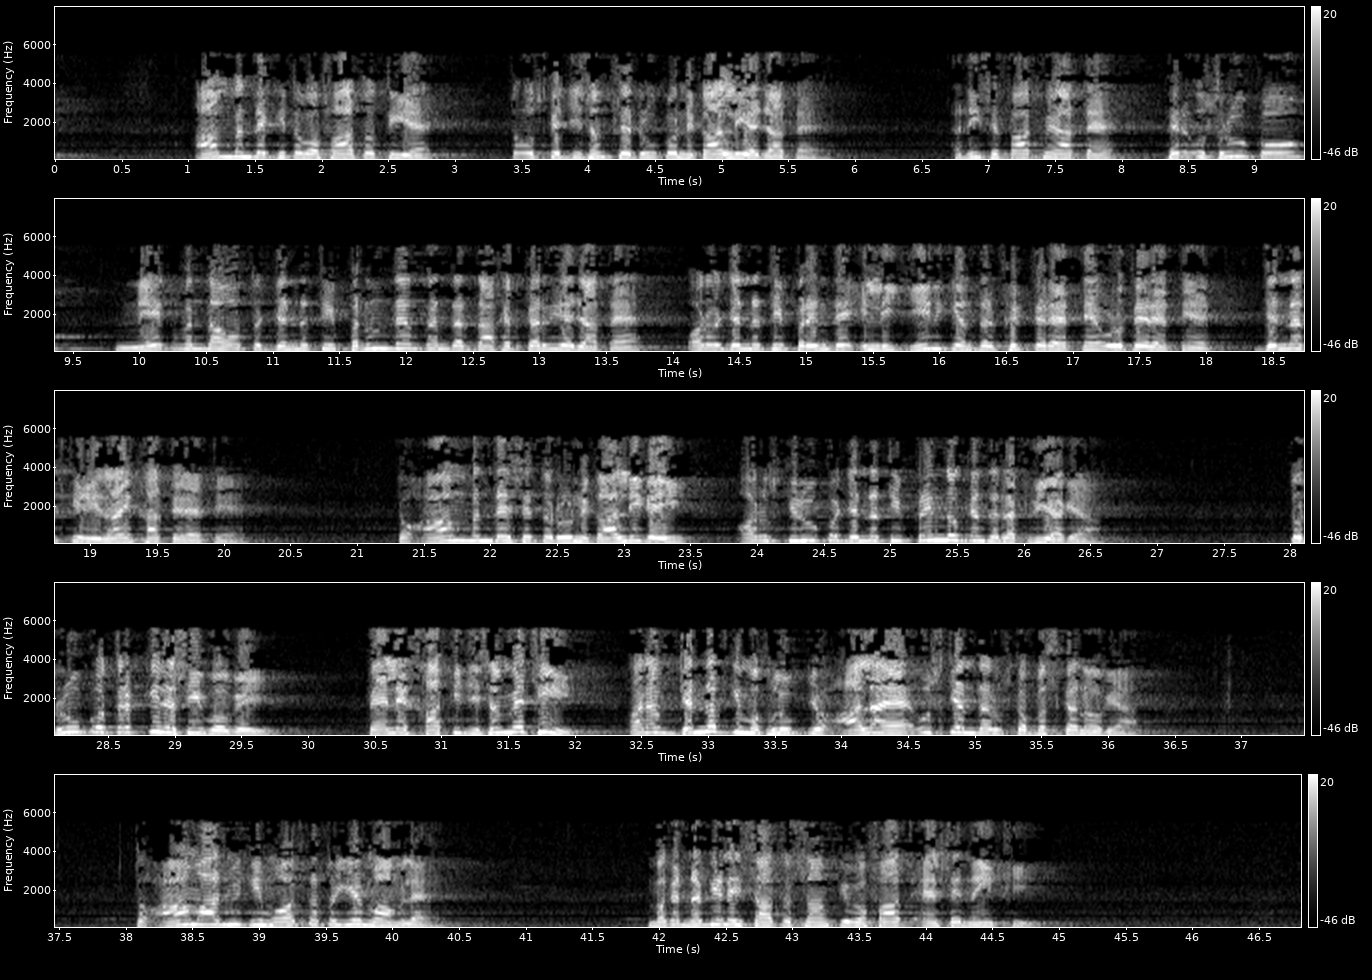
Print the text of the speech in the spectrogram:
عام بندے کی تو وفات ہوتی ہے، تو اس کے جسم سے روح کو نکال لیا جاتا ہے۔ حدیث پاک میں آتا ہے، پھر اس روح کو نیک بندہ ہو تو جنتی پرندوں کے اندر داخل کر دیا جاتا ہے اور وہ جنتی پرندے علی کے اندر پھرتے رہتے ہیں، اڑتے رہتے ہیں، جنت کی غذائیں کھاتے رہتے ہیں۔ تو عام بندے سے تو روح نکال لی گئی اور اس کی روح کو جنتی پرندوں کے اندر رکھ دیا گیا۔ تو روح کو ترقی نصیب ہو گئی۔ پہلے خاکی جسم میں تھی اور اب جنت کی مخلوق جو آلہ ہے، اس کے اندر اس کا بسکن ہو گیا۔ تو عام آدمی کی موت کا تو یہ معاملہ ہے۔ مگر نبی علیہ سات اسلام کی وفات ایسے نہیں تھی۔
